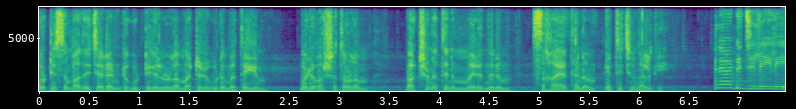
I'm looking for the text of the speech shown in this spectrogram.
ഓട്ടിസം ബാധിച്ച രണ്ട് കുട്ടികളുള്ള മറ്റൊരു കുടുംബത്തെയും ഒരു വർഷത്തോളം ഭക്ഷണത്തിനും മരുന്നിനും സഹായധനം എത്തിച്ചു നൽകി. വയനാട് ജില്ലയിലെ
